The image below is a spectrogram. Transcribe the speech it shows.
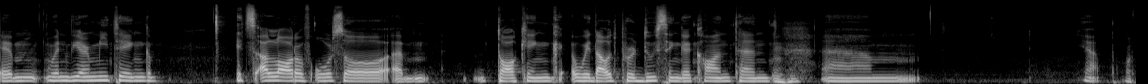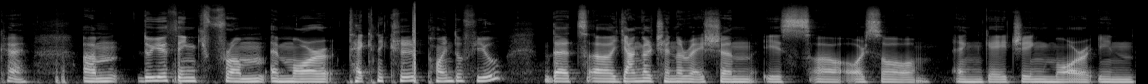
um, when we are meeting it's a lot of also um, talking without producing a content. Um, yeah. Okay. Um, do you think, from a more technical point of view, that uh, younger generation is uh, also engaging more in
